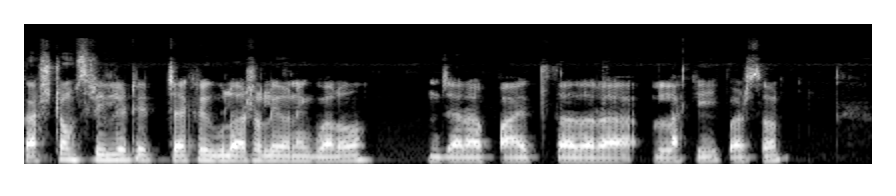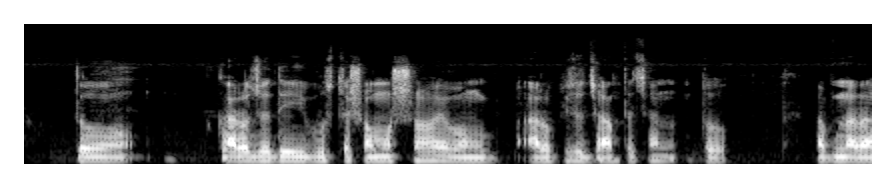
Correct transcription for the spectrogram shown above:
কাস্টমস রিলেটেড চাকরিগুলো আসলে অনেক ভালো। যারা পায় তারা লাকি পারসন তো কারও যদি বুঝতে সমস্যা হয় এবং আরও কিছু জানতে চান, তো আপনারা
